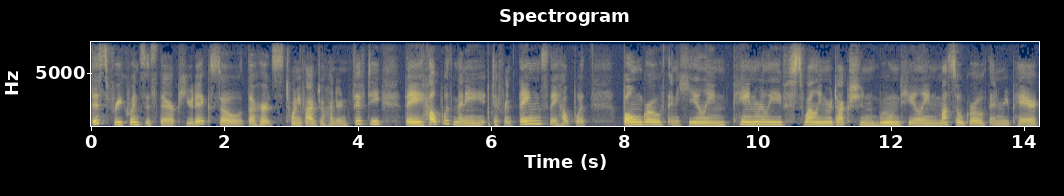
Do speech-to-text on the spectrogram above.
this frequency is therapeutic, so the hertz 25 to 150, they help with many different things. They help with bone growth and healing, pain relief, swelling reduction, wound healing, muscle growth and repair,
